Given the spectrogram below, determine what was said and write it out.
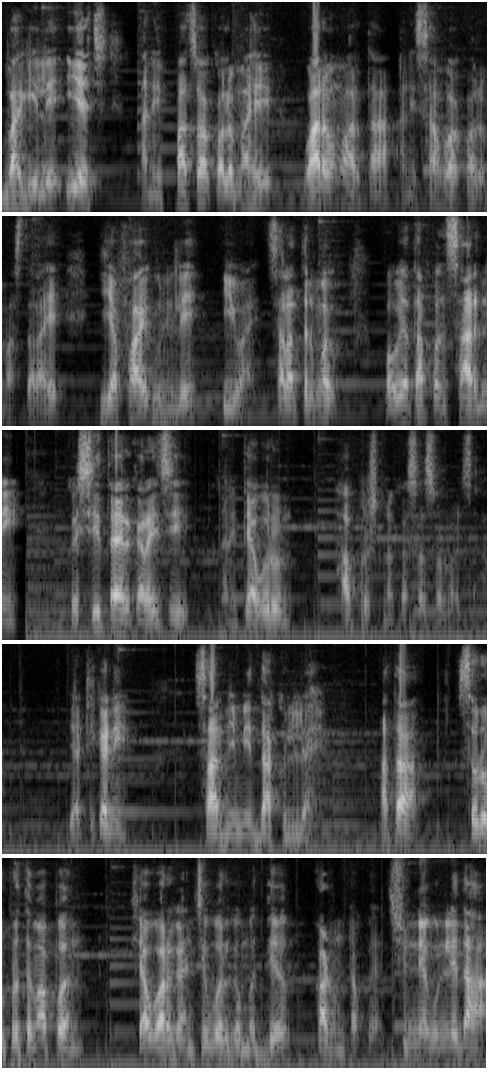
भागिले एच आणि पाचवा कॉलम आहे वारंवारता आणि सहावा कॉलम असणार आहे. एफ आय गुणिले यू आय चला तर मग पाहूयात आपण सारणी कशी तयार करायची आणि त्यावरून हा प्रश्न कसा सोडवायचा. या ठिकाणी सारणी मी दाखवलेली आहे. आता सर्वप्रथम आपण ह्या वर्गांचे वर्गमध्य काढून टाकूयात. शून्य गुणले दहा.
